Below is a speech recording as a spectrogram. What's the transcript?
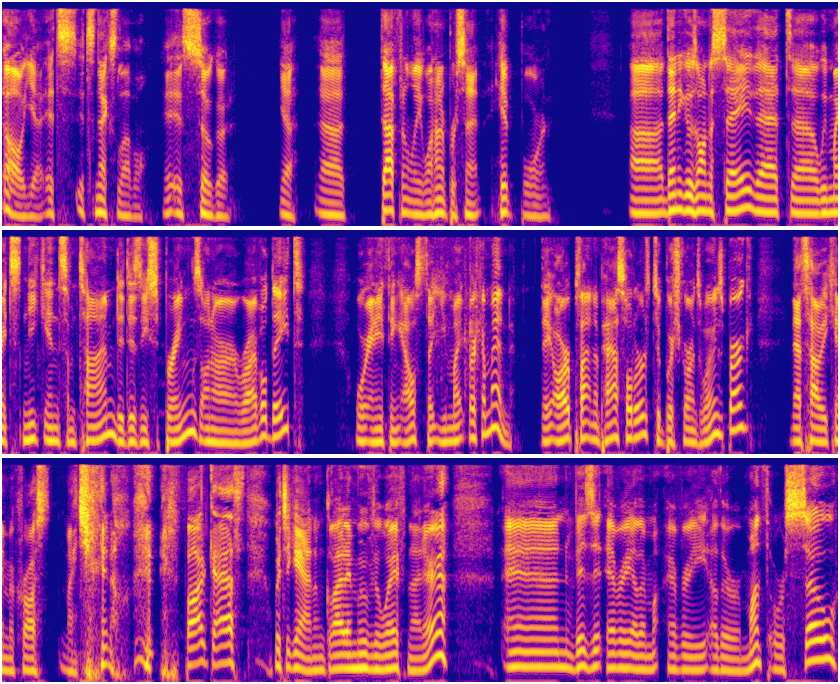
Oh yeah, it's it's next level. It's so good. Yeah, uh, definitely 100% hit Bourne. Uh, then he goes on to say that uh, we might sneak in some time to Disney Springs on our arrival date, or anything else that you might recommend. They are platinum pass holders to Busch Gardens Williamsburg, and that's how he came across my channel and podcast. Which again, I'm glad I moved away from that area and visit every other every other month or so.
